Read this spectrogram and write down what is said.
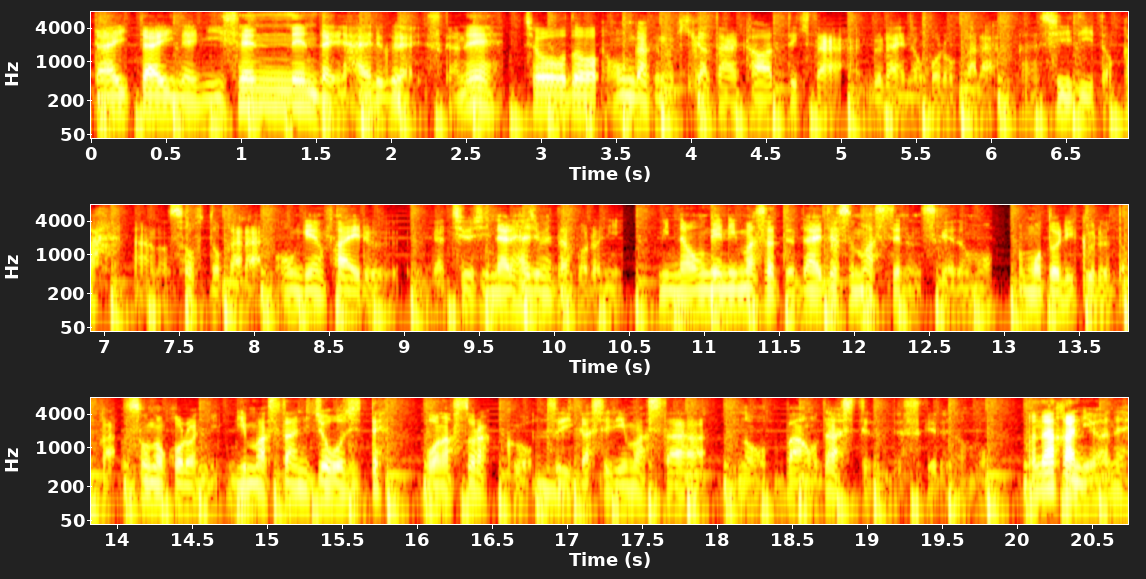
大体ね2000年代に入るぐらいですかねちょうど音楽の聴き方が変わってきたぐらいの頃から CD とかあのソフトから音源ファイル中心になり始めた頃にみんな音源リマスターって大体済ませてるんですけども元リクルとかその頃にリマスターに乗じてボーナストラックを追加してリマスターの版を出してるんですけれども、まあ、中にはね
